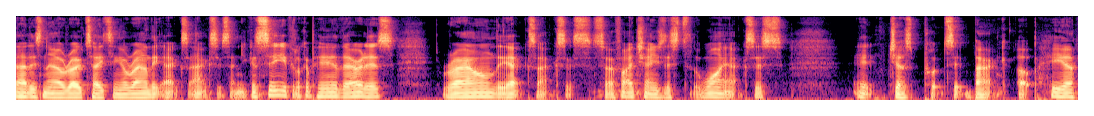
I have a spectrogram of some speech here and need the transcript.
that is now rotating around the x-axis. And you can see, if you look up here, there it is, round the x-axis. So if I change this to the y-axis, it just puts it back up here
